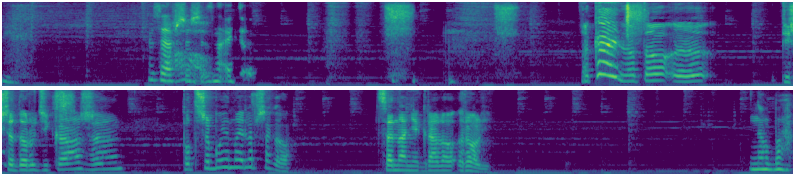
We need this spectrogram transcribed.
Zawsze Wow. się znajdą. Okej, no to y, piszę do Rudzika, że potrzebuję najlepszego. Cena nie gra ro- roli. No ba.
